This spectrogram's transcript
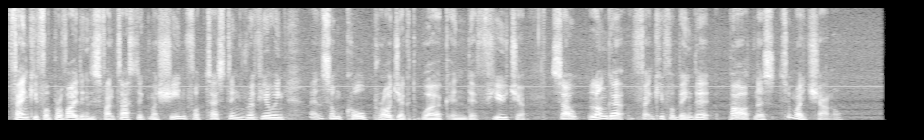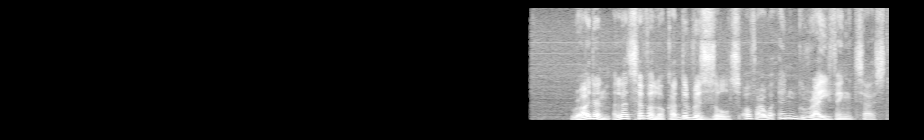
Thank you for providing this fantastic machine for testing, reviewing and some cool project work in the future. So Longer, thank you for being the partners to my channel. Right then, let's have a look at the results of our engraving test.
